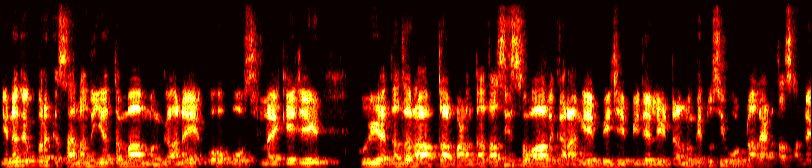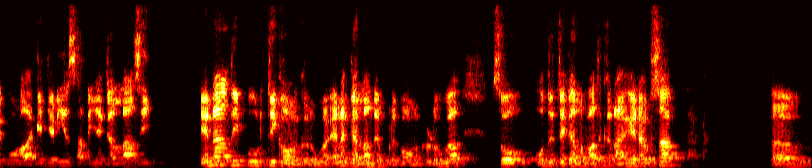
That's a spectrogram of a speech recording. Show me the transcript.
ਜਿਨ੍ਹਾਂ ਦੇ ਉੱਪਰ ਕਿਸਾਨਾਂ ਦੀਆਂ तमाम ਮੰਗਾਂ ਨੇ ਉਹ ਪੋਸਟਰ ਲੈ ਕੇ ਜੇ ਕੋਈ ਐਦਾਂ ਦਾ ਰਾਬਤਾ ਬਣਦਾ ਤਾਂ ਅਸੀਂ ਸਵਾਲ ਕਰਾਂਗੇ ਬੀਜੇਪੀ ਦੇ ਲੀਡਰਾਂ ਨੂੰ ਕਿ ਤੁਸੀਂ ਵੋਟਾਂ ਲੈਣ ਤਾਂ ਸਾਡੇ ਕੋਲ ਆ ਗਏ ਜਿਹੜੀਆਂ ਸਾਡੀਆਂ ਗੱਲਾਂ ਸੀ ਇਹਨਾਂ ਦੀ ਪੂਰਤੀ ਕੌਣ ਕਰੂਗਾ ਇਹਨਾਂ ਗੱਲਾਂ ਦੇ ਉੱਪਰ ਕੌਣ ਖੜੂਗਾ ਸੋ ਉਹਦੇ ਤੇ ਗੱਲਬਾਤ ਕਰਾਂਗੇ ਡਾਕਟਰ ਸਾਹਿਬ ਅਹ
